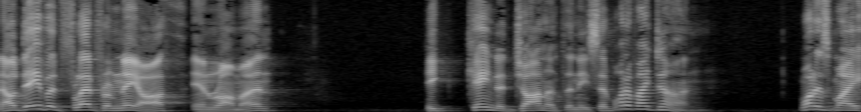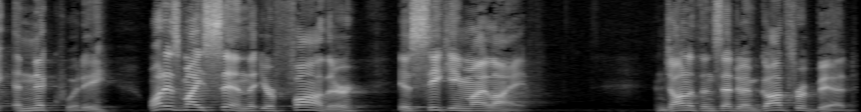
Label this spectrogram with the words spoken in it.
Now, David fled from Naioth in Ramah, and he came to Jonathan. He said, What have I done? What is my iniquity? What is my sin that your father is seeking my life? And Jonathan said to him, God forbid,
